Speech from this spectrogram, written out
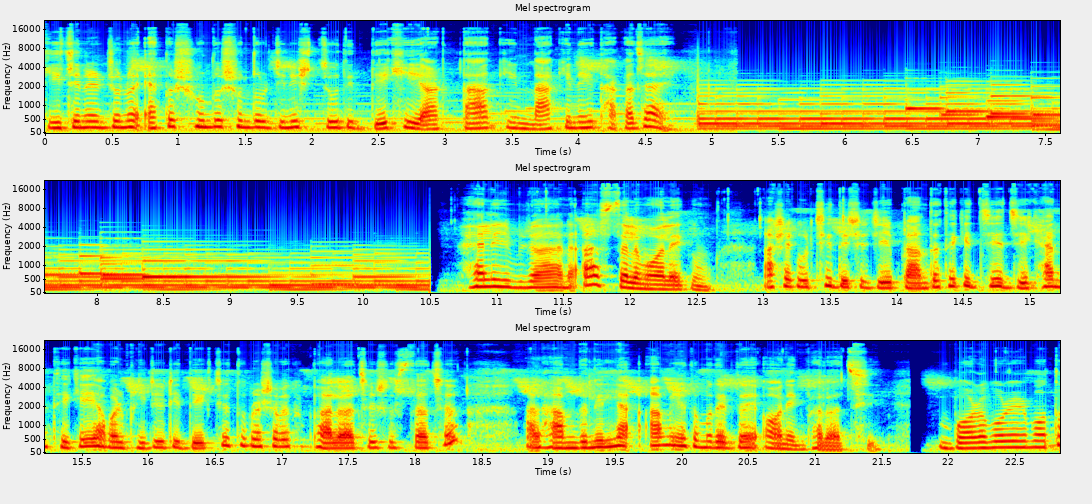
কিচেনের জন্য এত সুন্দর সুন্দর জিনিস যদি দেখি, আর তা কি না কিনেই থাকা যায়? হ্যালো ইমরান, আসসালামু আলাইকুম। আশা করছি দেশের যে প্রান্ত থেকে, যে যেখান থেকেই আমার ভিডিওটি দেখছ, তোমরা সবাই খুব ভালো আছো, সুস্থ আছো? আলহামদুলিল্লাহ, আমিও তোমাদের দয়ে অনেক ভালো আছি। বরাবরের মতো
